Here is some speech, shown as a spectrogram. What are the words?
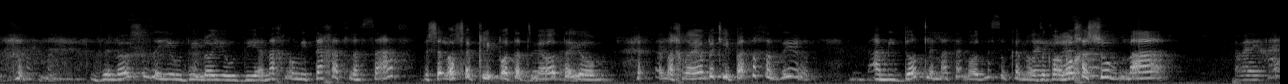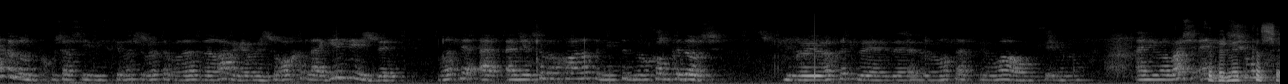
זה לא שזה יהודי לא יהודי, אנחנו מתחת לסף בשלוש הקליפות הטמעות היום. אנחנו היום בקליפת החזיר. המידות למטה מאוד מסוכנות, זה כבר לא חשוב מה... אבל אני חיה כזאת בתחושה שהיא מסכנה שעובדת עבודה זרה, וגם היא טורחת להגיד לי את זה. אומרת לי, אני יושבת בכל העונות, אני נמצאת במקום קדוש. כאילו, היא הולכת לזה, אני אומרת לעצמי, וואו, כאילו, אני ממש, זה אין לי באמת שום... קשה.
